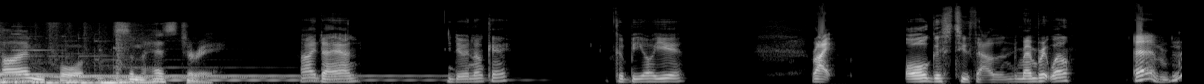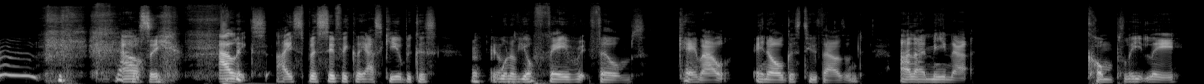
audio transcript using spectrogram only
Time for some history. Hi, Diane. You doing okay? Could be your year. Right. August 2000. Remember it well? Um, mm. Now- we'll see. Alex, I specifically ask you because Oh, God. one of your favourite films came out in August 2000. And I mean that completely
